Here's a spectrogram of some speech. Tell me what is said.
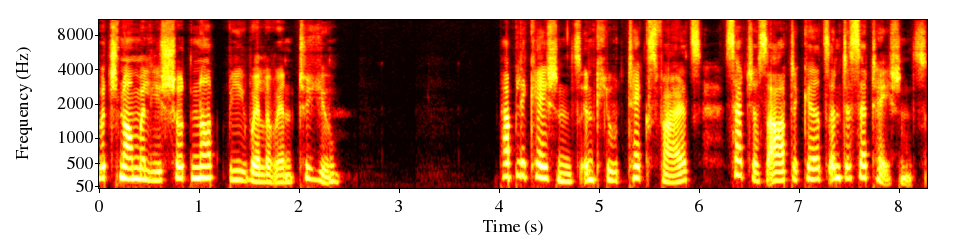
which normally should not be relevant to you. Publications include text files, such as articles and dissertations.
